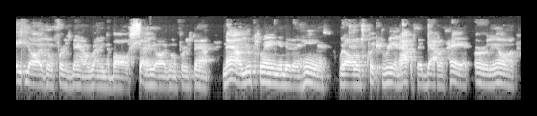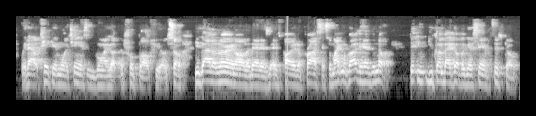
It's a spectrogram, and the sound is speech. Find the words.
eight yards on first down running the ball, seven yards on first down. Now you're playing into their hands with all those quick three and outs that Dallas had early on without taking more chances going up the football field. So you got to learn all of that as, as part of the process. So Mike McCarthy has to know that you, you come back up against San Francisco,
